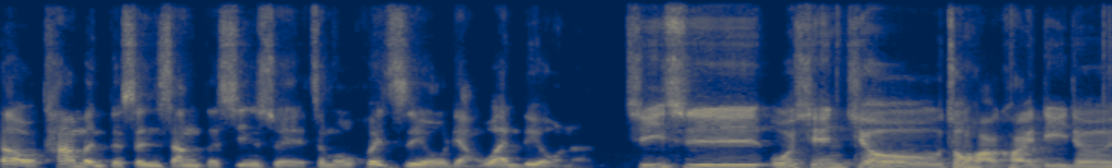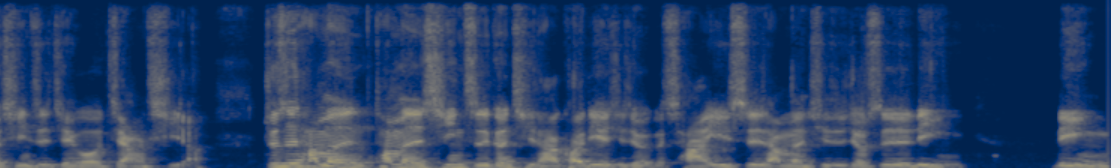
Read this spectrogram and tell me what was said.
到他们的身上的薪水怎么会只有两万六呢？其实我先就中华快递的薪资结构讲起啊。就是他们，嗯、他们的薪资跟其他快递业其实有个差异，是他们其实就是领领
